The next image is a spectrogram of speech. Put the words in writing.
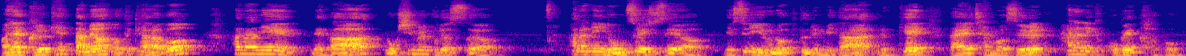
만약 그렇게 했다면 어떻게 하라고? 하나님 내가 욕심을 부렸어요. 하나님 용서해 주세요. 예수님 이름으로 기도드립니다. 이렇게 나의 잘못을 하나님께 고백하고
